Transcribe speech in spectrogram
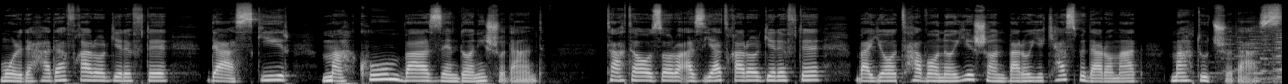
مورد هدف قرار گرفته دستگیر محکوم و زندانی شدند. تحت آزار و اذیت قرار گرفته و یا تواناییشان برای کسب درآمد محدود شده است.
